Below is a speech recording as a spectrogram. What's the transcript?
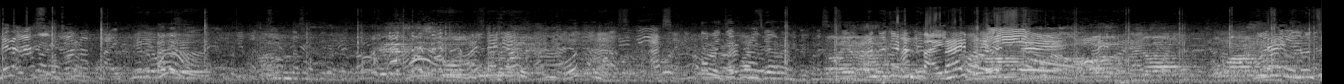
मेरो भाइ। हुनुहुन्छ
